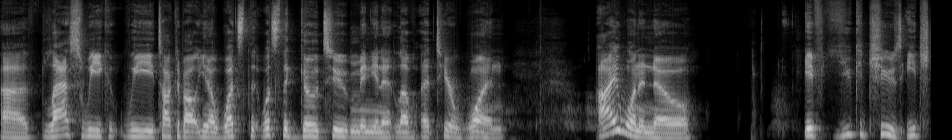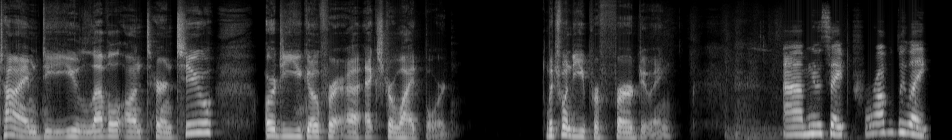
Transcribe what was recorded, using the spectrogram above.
Uh, last week we talked about you know what's the what's the go to minion at level at tier one. I want to know if you could choose each time. Do you level on turn two, or do you go for an extra wide board? Which one do you prefer doing? I'm gonna say probably like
